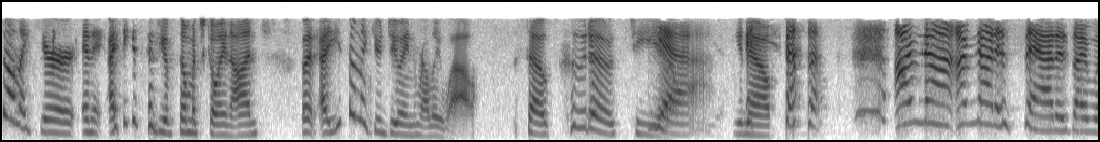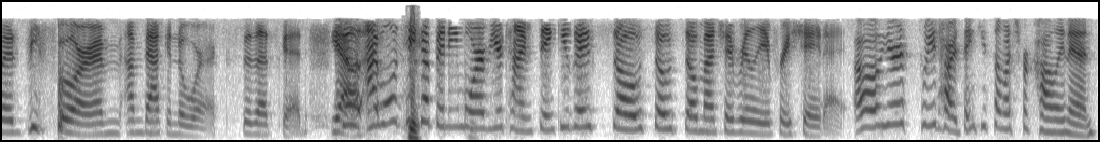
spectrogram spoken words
sound like you're, and it, I think it's because you have so much going on, but uh, you sound like you're doing really well. So kudos to you. Yeah. You know. I'm not. I'm not as sad as I was before. I'm. I'm back into work, so that's good. Yeah. So I won't take up any more of your time. Thank you guys so so so much. I really appreciate it. oh, you're a sweetheart. Thank you so much for calling in.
